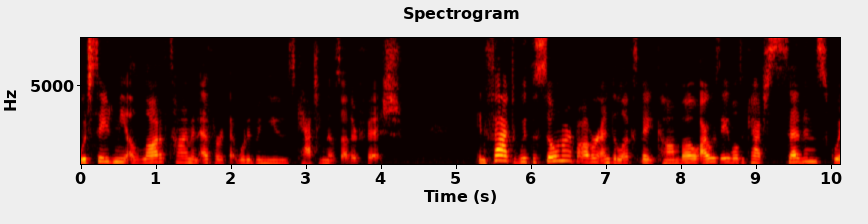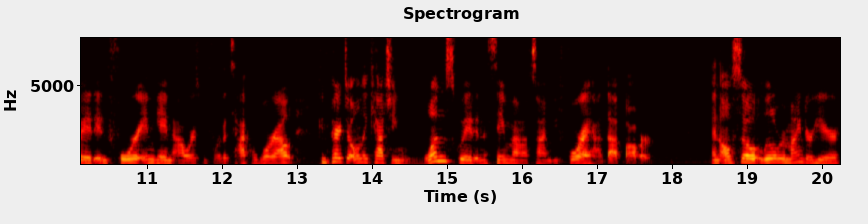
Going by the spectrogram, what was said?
which saved me a lot of time and effort that would have been used catching those other fish. In fact, with the Sonar Bobber and Deluxe Bait combo, I was able to catch seven squid in four in game hours before the tackle wore out, compared to only catching one squid in the same amount of time before I had that bobber. And also, a little reminder here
